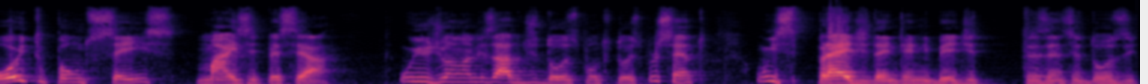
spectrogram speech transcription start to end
8,6% mais IPCA. O yield analisado de 12,2%, um spread da NTNB de 312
